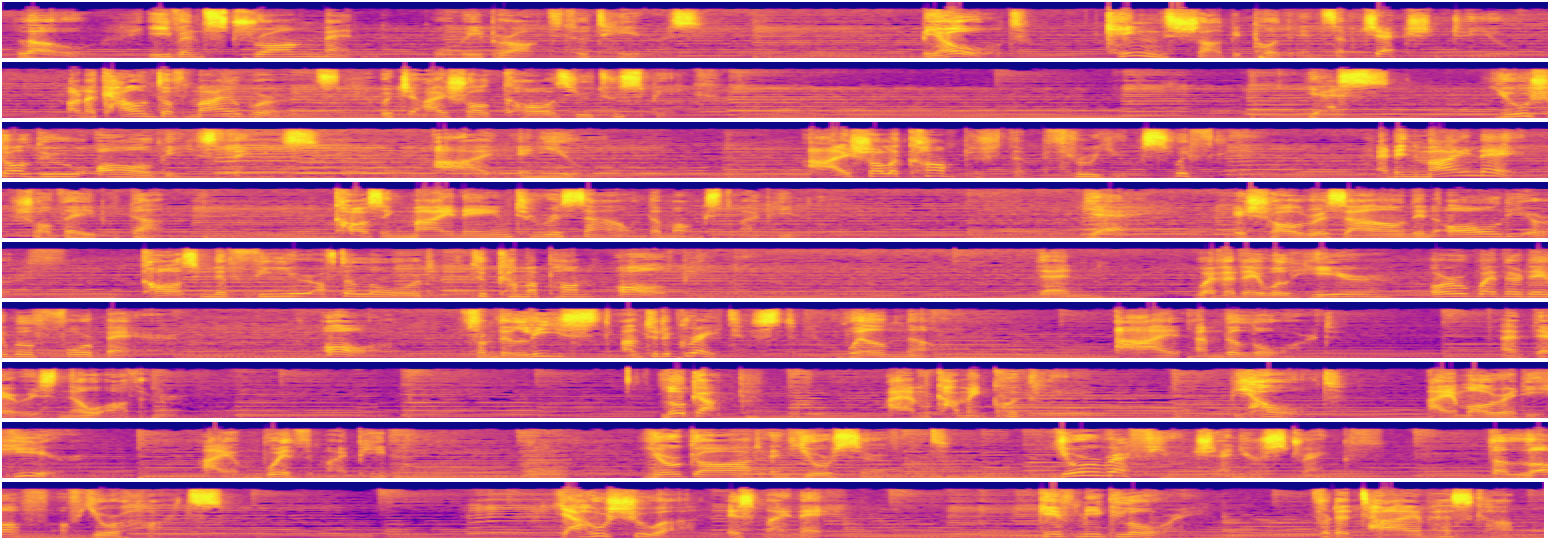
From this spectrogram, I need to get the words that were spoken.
Lo, even strong men will be brought to tears. Behold, kings shall be put in subjection to you, on account of my words which I shall cause you to speak. Yes, you shall do all these things, I and you. I shall accomplish them through you swiftly, and in my name shall they be done, causing my name to resound amongst my people. Yea, it shall resound in all the earth, causing the fear of the Lord to come upon all people. Then, whether they will hear or whether they will forbear, all, from the least unto the greatest, will know I am the Lord, and there is no other. Look up, I am coming quickly. Behold, I am already here. I am with my people. Your God and your servant, your refuge and your strength, the love of your hearts. Yahushua is my name. Give me glory, for the time has come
